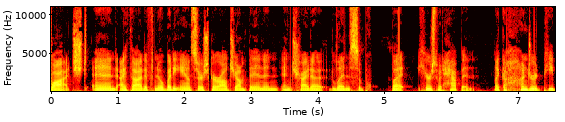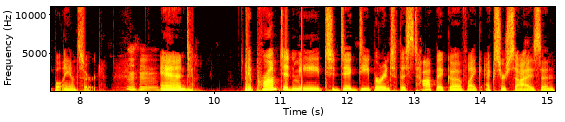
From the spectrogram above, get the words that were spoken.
watched and I thought if nobody answers her, I'll jump in and, and try to lend support. But here's what happened. Like a hundred people answered. Mm-hmm. And it prompted me to dig deeper into this topic of like exercise and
